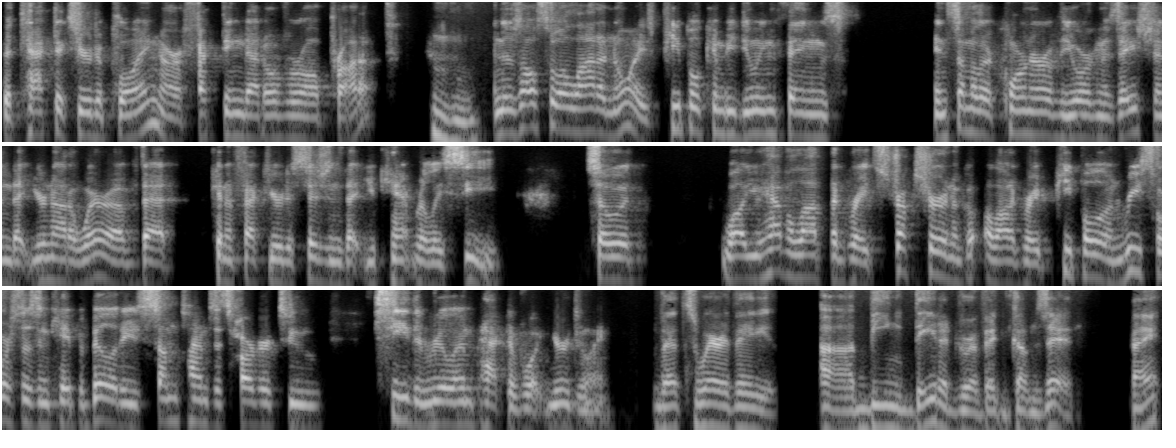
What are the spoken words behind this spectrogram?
the tactics you're deploying are affecting that overall product. Mm-hmm. And there's also a lot of noise. People can be doing things in some other corner of the organization that you're not aware of that can affect your decisions that you can't really see. So, it, while you have a lot of great structure and a, a lot of great people and resources and capabilities, sometimes it's harder to see the real impact of what you're doing. That's where the uh, being data driven comes in, right?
